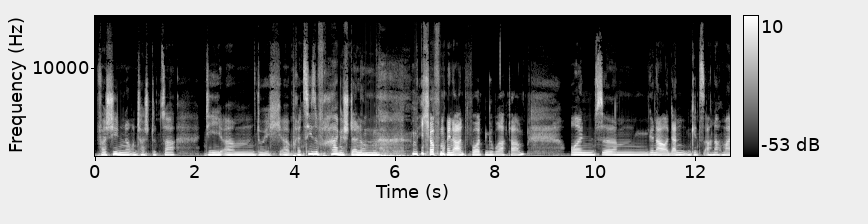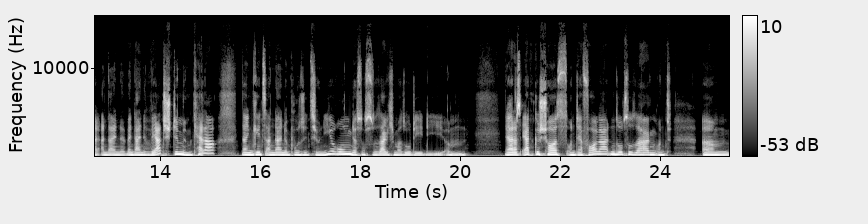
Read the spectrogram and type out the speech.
verschiedene Unterstützer, die ähm, durch äh, präzise Fragestellungen mich auf meine Antworten gebracht haben. Und ähm, genau, dann geht es auch nochmal an deine, wenn deine Wertstimmen im Keller, dann geht es an deine Positionierung. Das ist, sage ich mal so, die, die, ähm, ja, das Erdgeschoss und der Vorgarten sozusagen und ähm,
